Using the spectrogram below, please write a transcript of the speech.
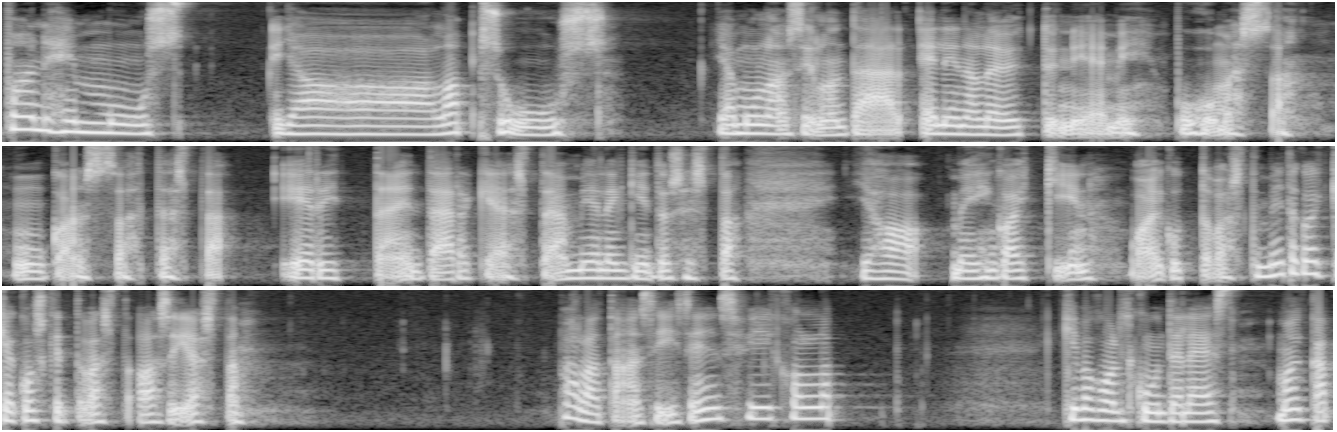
vanhemmuus ja lapsuus. Ja mulla on silloin täällä Elina Löyttyniemi puhumassa mun kanssa tästä erittäin tärkeästä ja mielenkiintoisesta ja meihin kaikkiin vaikuttavasta, meitä kaikkia koskettavasta asiasta – Palataan siis ensi viikolla. Kiva kun olit kuuntelees. Moikka!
